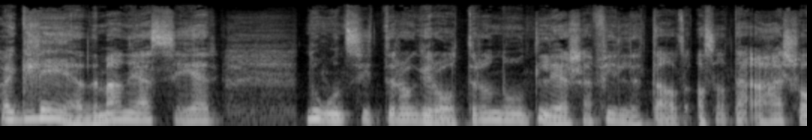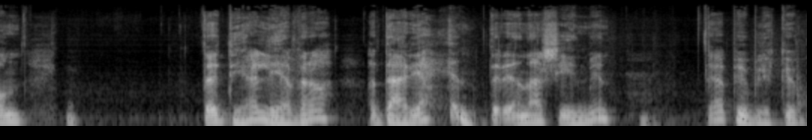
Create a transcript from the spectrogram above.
Og jeg gleder meg når jeg ser noen sitter og gråter, og noen ler seg fillete. Altså at det er sånn Det er det jeg lever av. Det er der jeg henter energien min. Det er publikum.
